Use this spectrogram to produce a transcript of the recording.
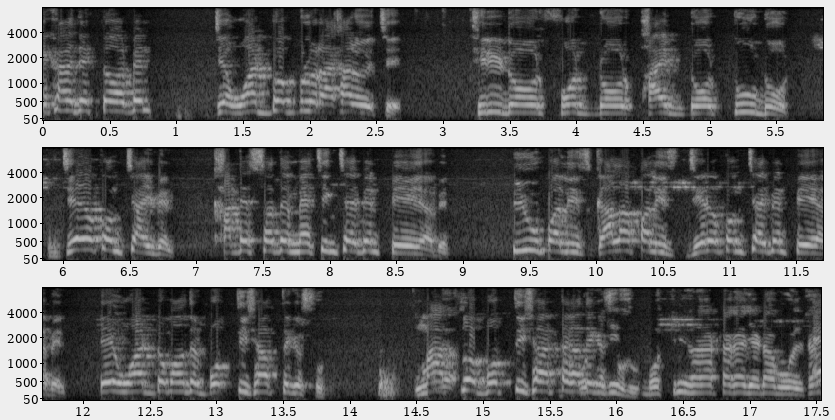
এখানে দেখতে পারবেন যে ওয়ার্ড্রোপগুলো রাখা রয়েছে। Three door four door five door two door যেরকম চাইবেন খাটের সাথে ম্যাচিং চাইবেন পেয়ে যাবেন। পিউ পালিশ গালা পালিশ যেরকম চাইবেন পেয়ে যাবেন। এই ওয়ার্ড্রোপ আমাদের বত্রিশ হাজার থেকে শুরু। মাত্র বত্রিশ হাজার টাকা থেকে শুরু। বত্রিশ হাজার টাকা যেটা বলছেন।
